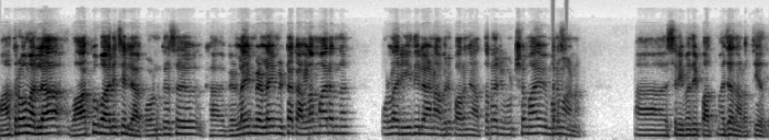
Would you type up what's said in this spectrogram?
മാത്രവുമല്ല വാക്കു പാലിച്ചില്ല. കോൺഗ്രസ് വെള്ളയും വെള്ളയും ഇട്ട കള്ളന്മാരെന്ന് ഉള്ള രീതിയിലാണ് അവർ പറഞ്ഞത്. അത്ര രൂക്ഷമായ വിമർശനമാണ് ശ്രീമതി പത്മജ നടത്തിയത്.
